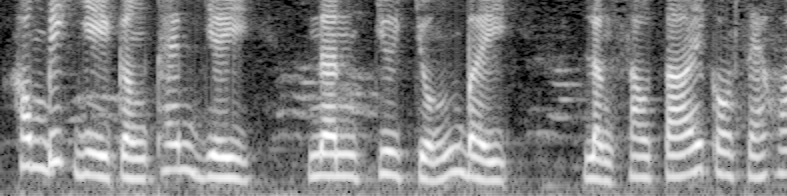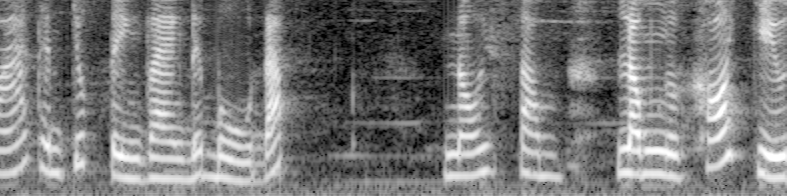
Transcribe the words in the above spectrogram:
không biết gì cần thêm gì, nên chưa chuẩn bị. Lần sau tới con sẽ hóa thêm chút tiền vàng để bù đắp. Nói xong, lòng ngực khó chịu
